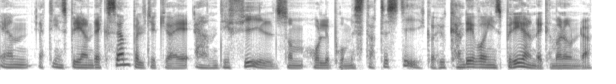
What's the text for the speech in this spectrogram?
en, ett inspirerande exempel tycker jag är Andy Field som håller på med statistik och hur kan det vara inspirerande kan man undra.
